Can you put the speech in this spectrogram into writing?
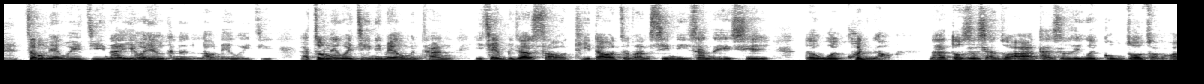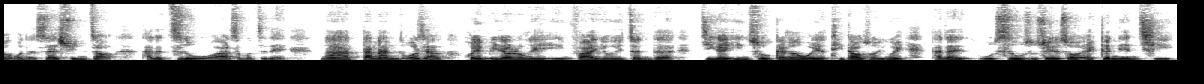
中年危机，那以后也有可能老年危机。那中年危机里面，我们谈以前比较少提到这方心理上的一些的问困扰，那都是想说啊，他是不是因为工作转换，或者是在寻找他的自我啊什么之类。那当然，我想会比较容易引发忧郁症的几个因素。刚刚我也提到说，因为他在五四五十岁的时候，哎，更年期。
